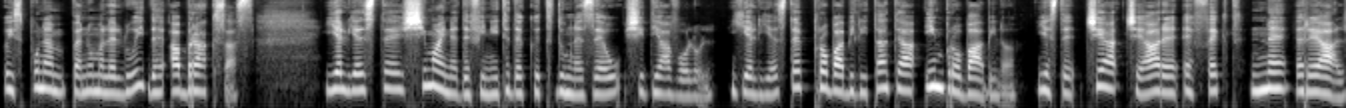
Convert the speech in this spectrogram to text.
Îi spunem pe numele lui de Abraxas. El este și mai nedefinit decât Dumnezeu și diavolul. El este probabilitatea improbabilă. Este ceea ce are efect nereal.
